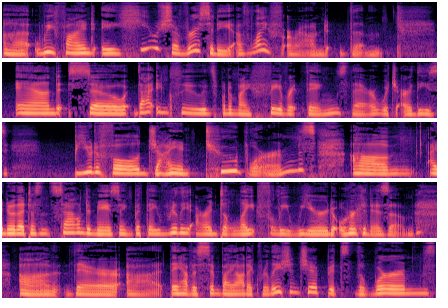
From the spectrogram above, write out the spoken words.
uh, we find a huge diversity of life around them. And so that includes one of my favorite things there, which are these beautiful giant tube worms. Um, I know that doesn't sound amazing, but they really are a delightfully weird organism. Um, they're uh, they have a symbiotic relationship. It's the worms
